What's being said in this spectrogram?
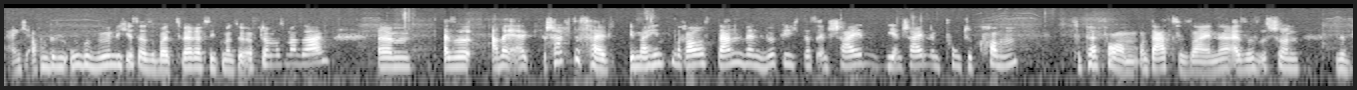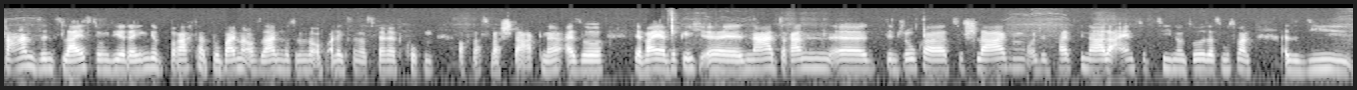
ja eigentlich auch ein bisschen ungewöhnlich ist. Also bei Zverev sieht man es ja öfter, muss man sagen. Ähm, also, aber er schafft es halt immer hinten raus, dann, wenn wirklich das entscheidend, die entscheidenden Punkte kommen, zu performen und da zu sein. Ne? Also es ist schon eine Wahnsinnsleistung, die er da hingebracht hat, wobei man auch sagen muss, wenn wir auf Alexander Zverev gucken, auch das war stark. Ne? Also der war ja wirklich äh, nah dran, äh, den Joker zu schlagen und ins Halbfinale einzuziehen und so. Das muss man, also die,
